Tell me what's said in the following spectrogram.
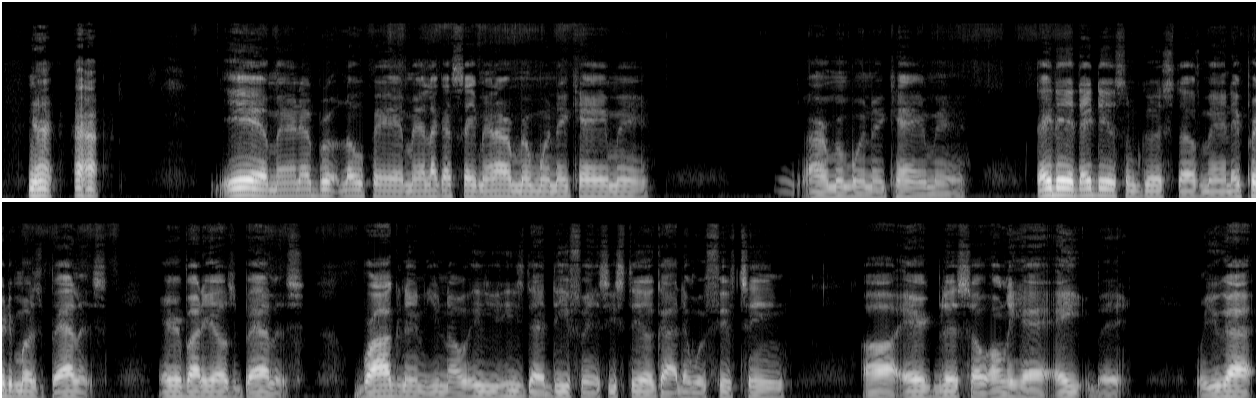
yeah, man, that Brook Lopez, man. Like I say, man, I remember when they came in. I remember when they came in. They did they did some good stuff, man. They pretty much balanced. Everybody else balanced. Brogdon, you know, he he's that defense. He still got them with fifteen. Uh Eric Bledsoe only had eight, but when you got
